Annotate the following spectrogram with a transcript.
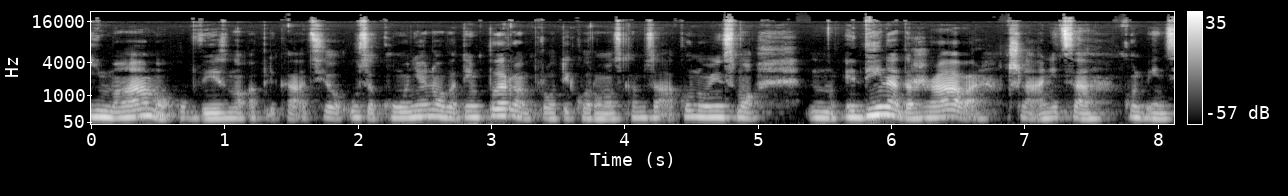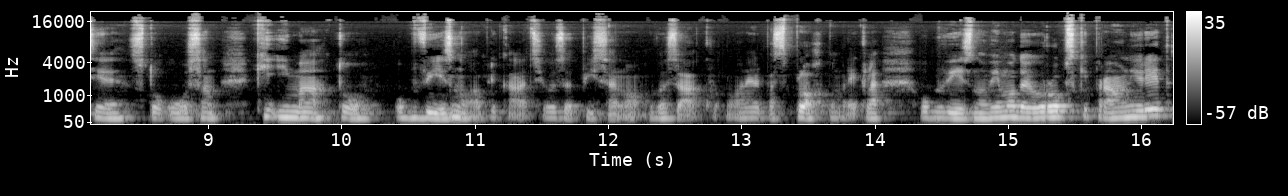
imamo obvezno aplikacijo uzakonjeno v tem prvem protikoronskem zakonu in smo edina država, članica konvencije 108, ki ima to obvezno aplikacijo zapisano v zakonu. Ali pa sploh bom rekla obvezno. Vemo, da je evropski pravni red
